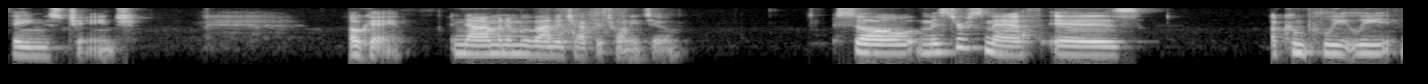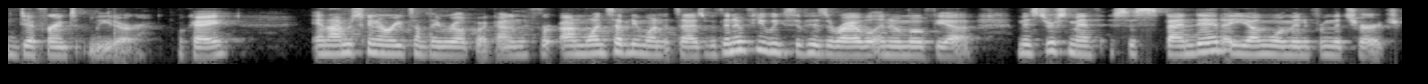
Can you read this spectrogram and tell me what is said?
things change. Okay, now I'm going to move on to chapter 22. So, Mr. Smith is a completely different leader, okay? And I'm just going to read something real quick. On, the, on 171, it says Within a few weeks of his arrival in Umuofia, Mr. Smith suspended a young woman from the church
